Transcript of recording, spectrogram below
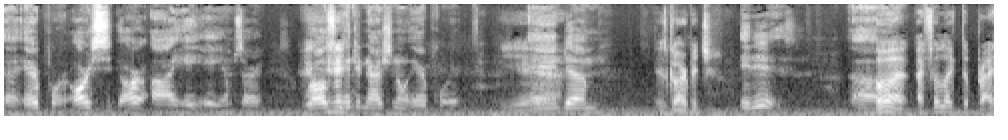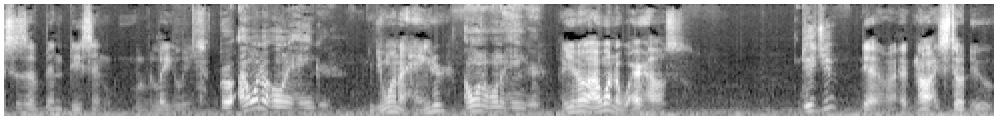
uh, Airport. RC, RIAA, I'm sorry. Roswell International Airport. Yeah. And um, it's garbage. it is. Um, But I feel like the prices have been decent lately. bro, I want to own a hangar. You want a hanger? I want to own a hangar. You know, I want a warehouse. Did you? Yeah, no, I still do.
